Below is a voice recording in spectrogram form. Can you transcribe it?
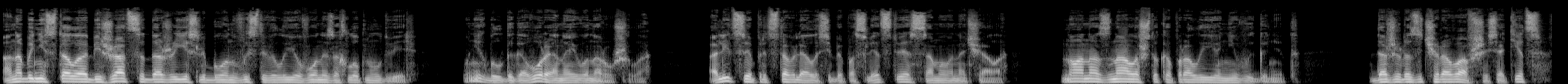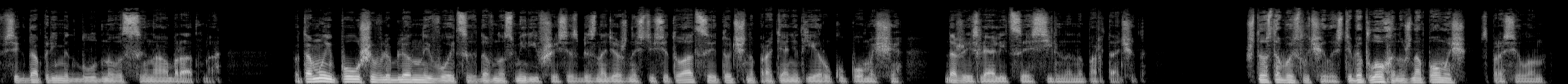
Она бы не стала обижаться, даже если бы он выставил ее вон и захлопнул дверь. У них был договор, и она его нарушила. Алиция представляла себе последствия с самого начала. Но она знала, что Капрал ее не выгонит. Даже разочаровавшись, отец всегда примет блудного сына обратно. Потому и по уши влюбленный Войцех, давно смирившийся с безнадежностью ситуации, точно протянет ей руку помощи, даже если Алиция сильно напортачит. «Что с тобой случилось? Тебе плохо? Нужна помощь?» — спросил он.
